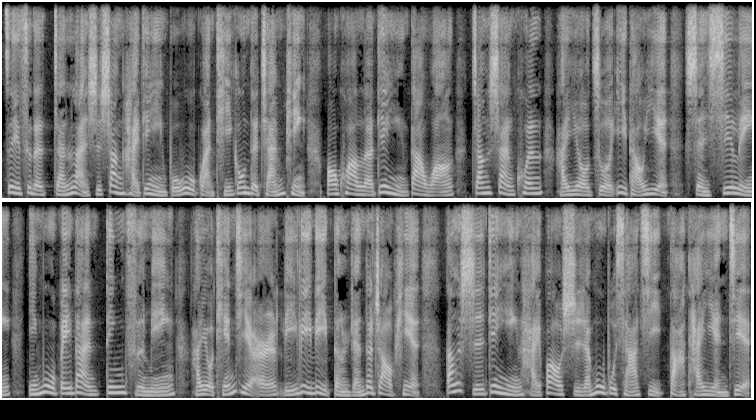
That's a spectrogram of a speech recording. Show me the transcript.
这一次的展览是上海电影博物馆提供的展品，包括了电影大王张善坤，还有左翼导演沈西林，银幕背带丁子明，还有田姐儿、黎丽丽等人的照片。当时电影海报使人目不暇接，大开眼界。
